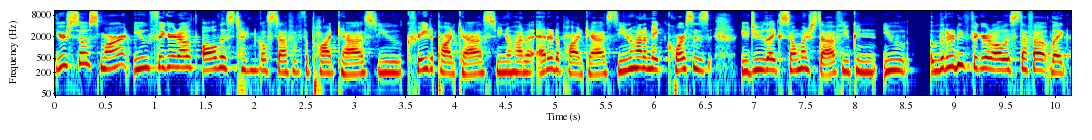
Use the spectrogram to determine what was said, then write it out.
you're so smart. You figured out all this technical stuff of the podcast. You create a podcast. You know how to edit a podcast. You know how to make courses. You do like so much stuff. You can you literally figured all this stuff out. Like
